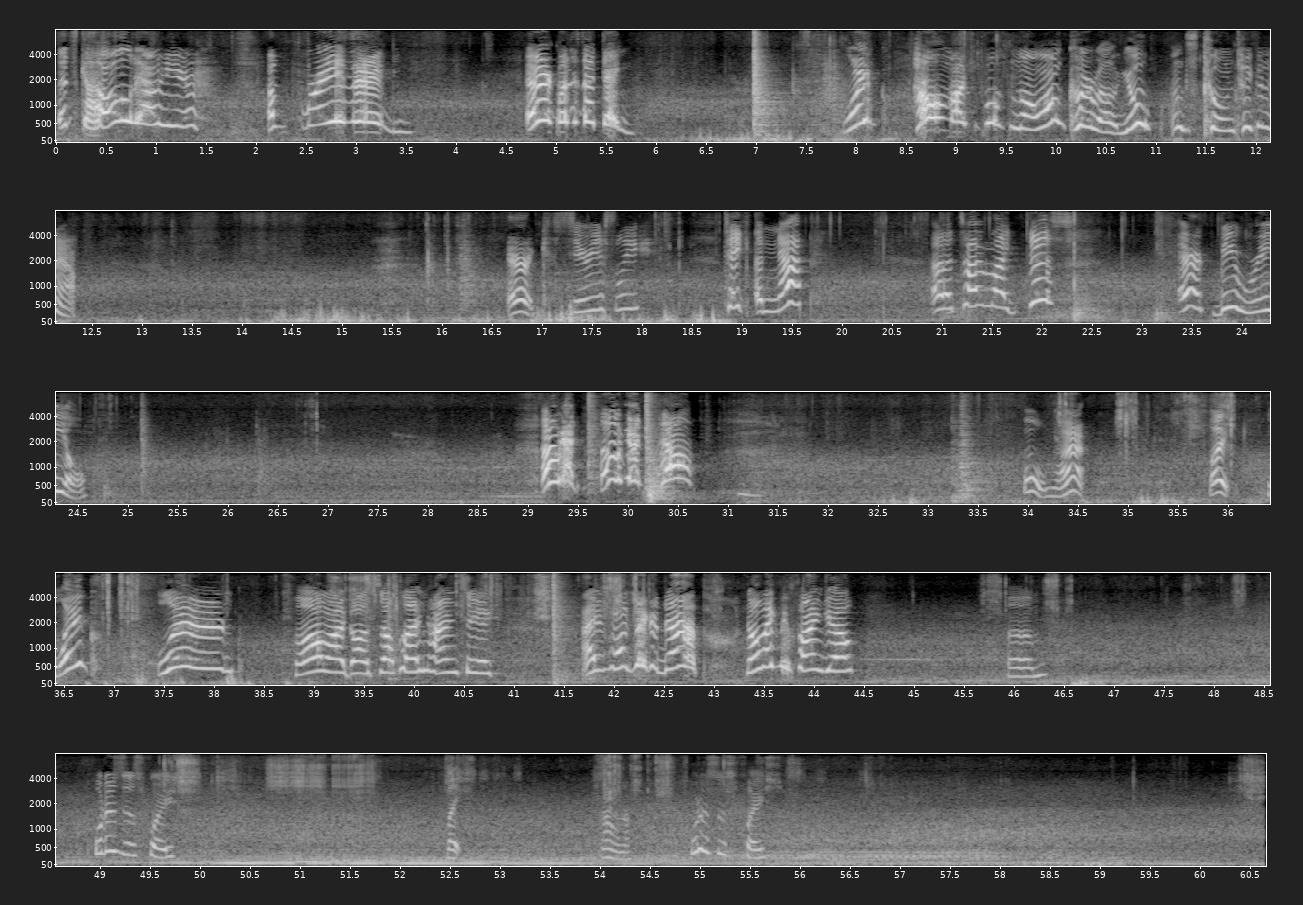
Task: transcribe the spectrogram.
it's cold out here. I'm freezing. Eric, what is that thing? Link, how am I supposed to know? I don't care about you. I'm just going to take a nap. Eric, seriously? Take a nap at a time like this? Eric, be real. Oh God! Oh God! Help! Oh, man. Wait, Link? Link! Oh my god, stop playing hide and seek. I just want to take a nap. Don't make me find you. Um, what is this place? Wait, I don't know. What is this place?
